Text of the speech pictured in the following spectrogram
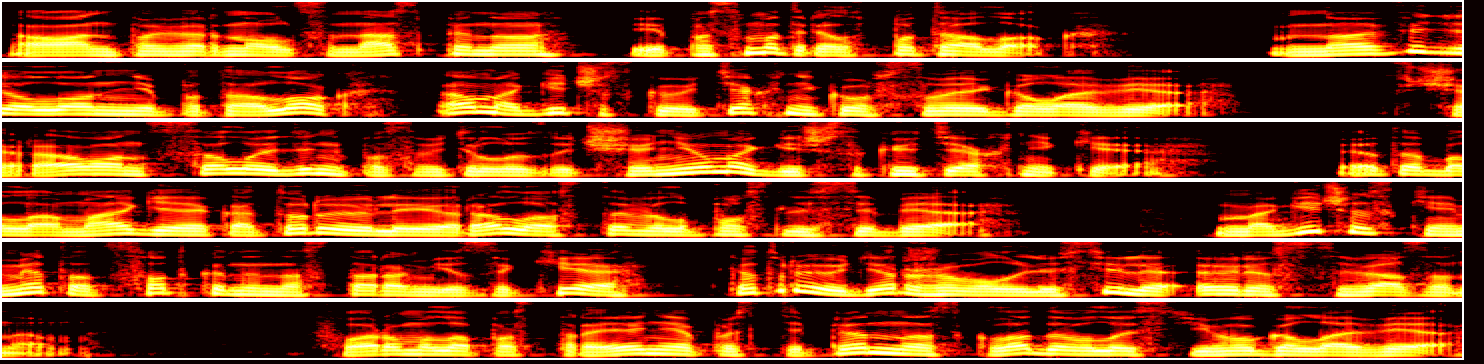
Он повернулся на спину и посмотрел в потолок. Но видел он не потолок, а магическую технику в своей голове. Вчера он целый день посвятил изучению магической техники. Это была магия, которую Лейрел оставил после себя. Магический метод, сотканный на старом языке, который удерживал Люсиля Эрис связанным. Формула построения постепенно складывалась в его голове.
